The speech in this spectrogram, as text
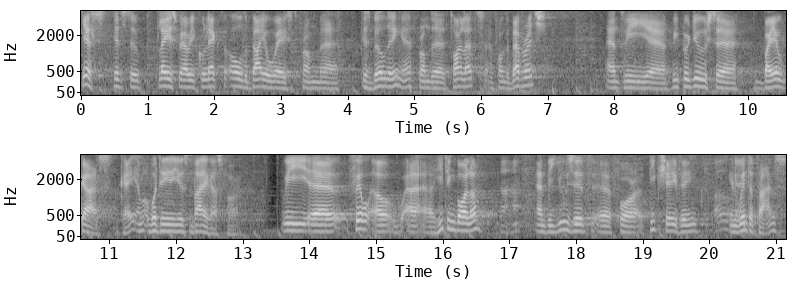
Yes, it's the place where we collect all the bio waste from uh, this building, eh, from the toilets and from the beverage. and we, uh, we produce uh, biogas. Okay, and what do you use the biogas for? We uh, fill a, a heating boiler Uh-huh. and we use it uh, for peak shaving in winter times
